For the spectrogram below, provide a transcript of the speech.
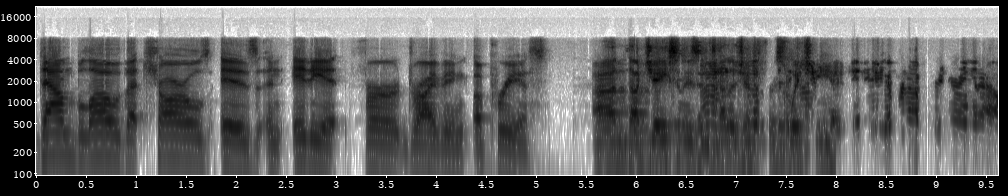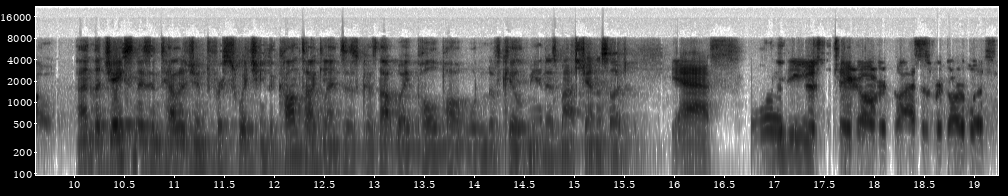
down below that Charles is an idiot for driving a Prius. And that Jason is intelligent for switching idiot, An idiot for not figuring it out. and that Jason is intelligent for switching to contact lenses because that way Pol Pot wouldn't have killed me in his mass genocide. Yes. Or you Indeed. just take off your glasses regardless.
